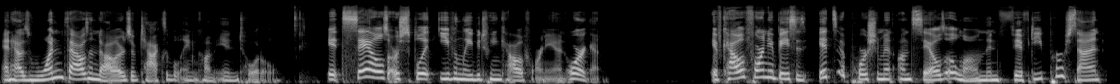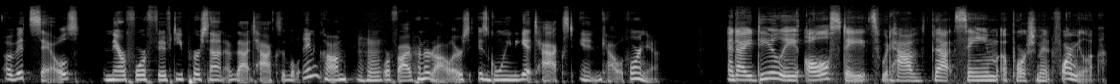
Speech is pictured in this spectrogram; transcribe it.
and has $1,000 of taxable income in total. Its sales are split evenly between California and Oregon. If California bases its apportionment on sales alone, then 50% of its sales and therefore 50% of that taxable income mm-hmm. or $500 is going to get taxed in California. And ideally, all states would have that same apportionment formula,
